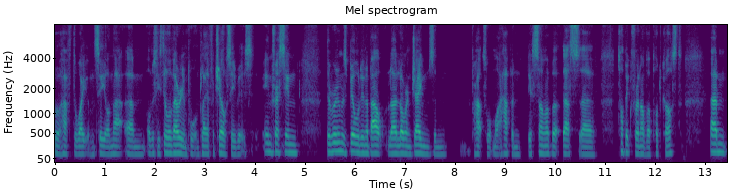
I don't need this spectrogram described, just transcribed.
we'll have to wait and see on that. Um, obviously, still a very important player for Chelsea, but it's interesting. The rumours building about uh, Lauren James and perhaps what might happen this summer, but that's a topic for another podcast. Um,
